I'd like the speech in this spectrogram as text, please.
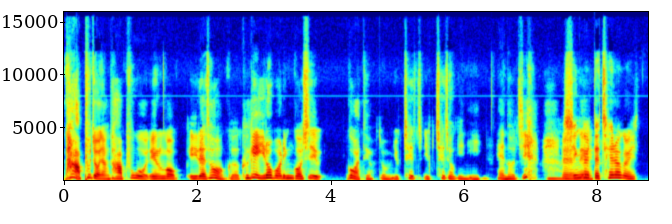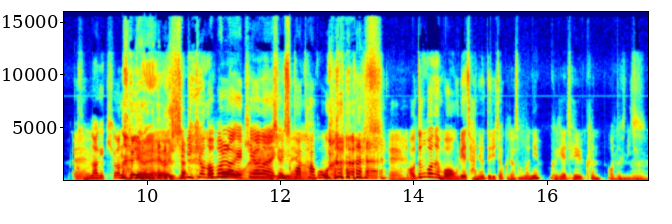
다 아프죠. 그냥 다 아프고 이런 거 이래서 그 그게 잃어버린 것이 것 같아요. 좀 육체 육체적인 이 에너지. 예, 싱글 네. 때 체력을 예. 겁나게 예, 키워놔야겠네요. 열심히 키워놓고 허벌나게 예, 키워놔야겠네요. 열심히 스쿼트 하고 예, 얻은 거는 뭐 우리의 자녀들이죠. 그죠 성도님? 그게 제일 큰 얻음이죠. 음,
